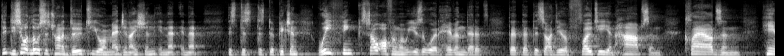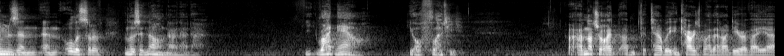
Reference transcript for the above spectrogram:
Do you see what Lewis is trying to do to your imagination in that, in that this, this, this, depiction? We think so often when we use the word heaven that, it's, that, that this idea of floaty and harps and clouds and hymns and, and all this sort of. And Lewis said, no, no, no, no. Right now, you're floaty. I'm not sure I, am terribly encouraged by that idea of a, uh,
